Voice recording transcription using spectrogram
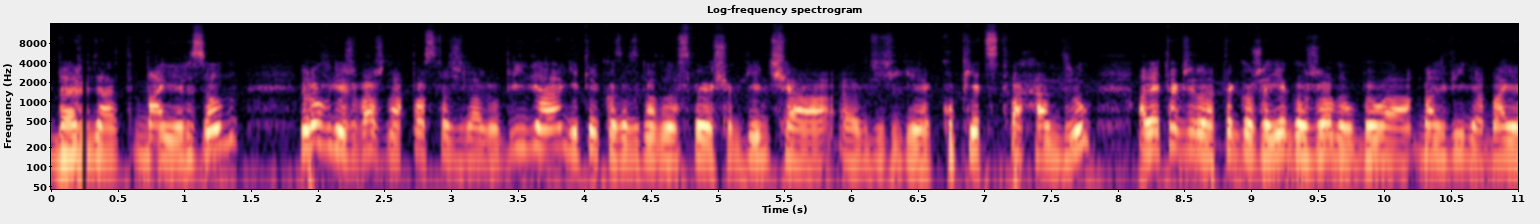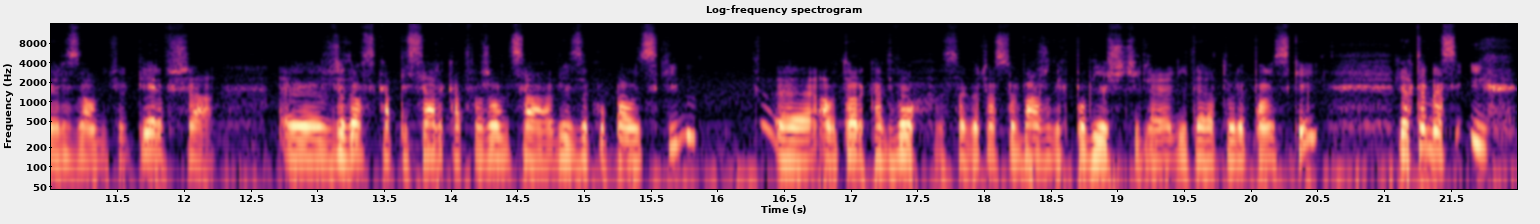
Bernard Majerson, również ważna postać dla Lublina, nie tylko ze względu na swoje osiągnięcia e, w dziedzinie kupiectwa, handlu, ale także dlatego, że jego żoną była Malwina Majerson, czyli pierwsza e, żydowska pisarka tworząca w języku polskim, e, autorka dwóch swego czasu ważnych powieści dla literatury polskiej. Natomiast ich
